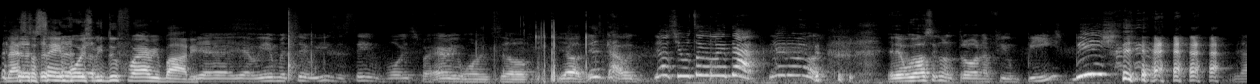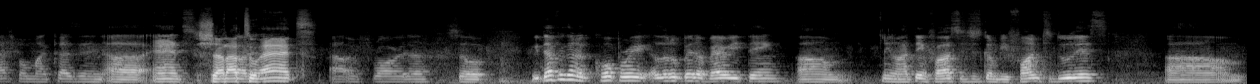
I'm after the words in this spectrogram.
that's the same voice we do for everybody. yeah, yeah. We imitate. We use the same voice for everyone. So yo, this guy was yo, she was talking like that. You know. and then we're also gonna throw in a few beesh, beesh. And that's from my cousin uh, Ant. Shout out to Ants. out in Florida. So we're definitely gonna incorporate a little bit of everything. Um, you know, I think for us it's just gonna be fun to do this. Um,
